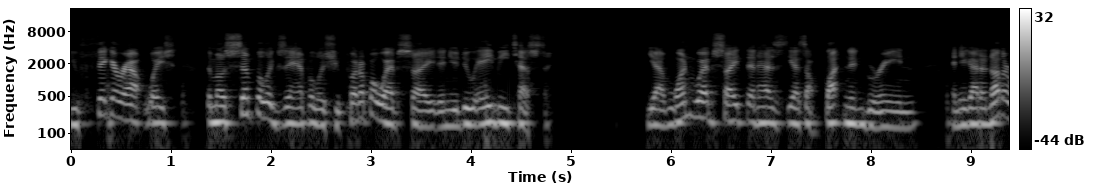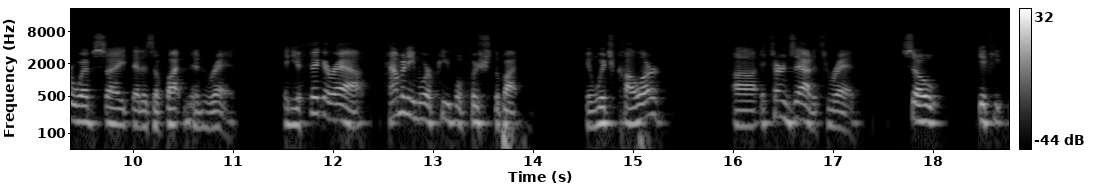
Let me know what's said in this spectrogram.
You figure out ways. The most simple example is you put up a website and you do A B testing. You have one website that has, has a button in green, and you got another website that has a button in red. And you figure out how many more people push the button, in which color. Uh, it turns out it's red. So if you,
